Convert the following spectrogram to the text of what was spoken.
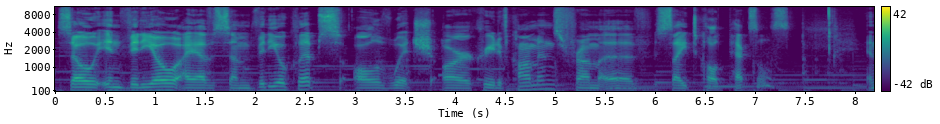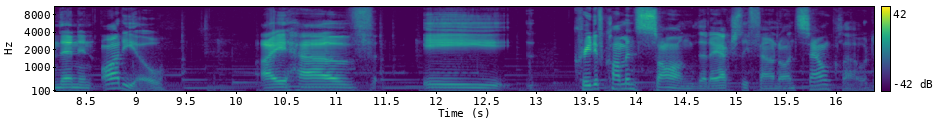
So in video, I have some video clips, all of which are Creative Commons from a site called Pexels. And then in audio, I have a Creative Commons song that I actually found on SoundCloud.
